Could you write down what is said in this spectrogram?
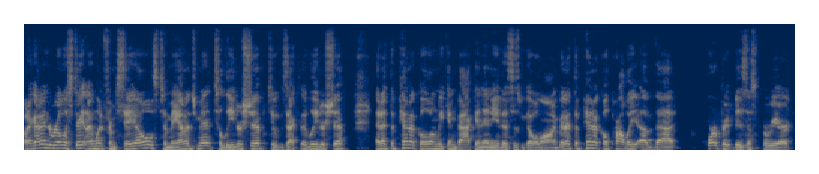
But I got into real estate and I went from sales to management to leadership to executive leadership. And at the pinnacle, and we can back in any of this as we go along, but at the pinnacle probably of that corporate business career,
